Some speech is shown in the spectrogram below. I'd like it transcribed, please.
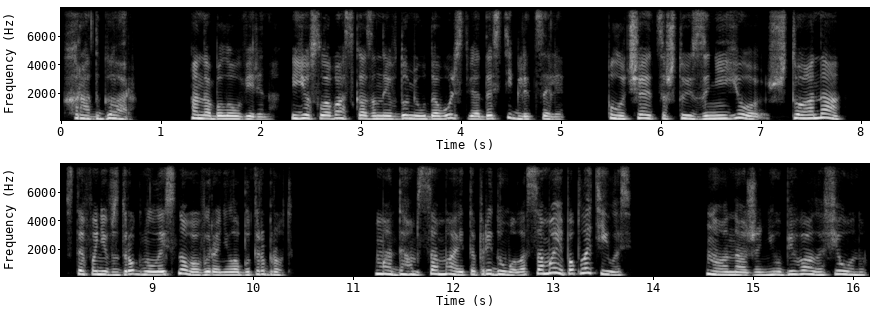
«Храдгар!» Она была уверена. Ее слова, сказанные в Доме удовольствия, достигли цели. Получается, что из-за нее, что она... Стефани вздрогнула и снова выронила бутерброд. Мадам сама это придумала, сама и поплатилась. Но она же не убивала Фиону.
